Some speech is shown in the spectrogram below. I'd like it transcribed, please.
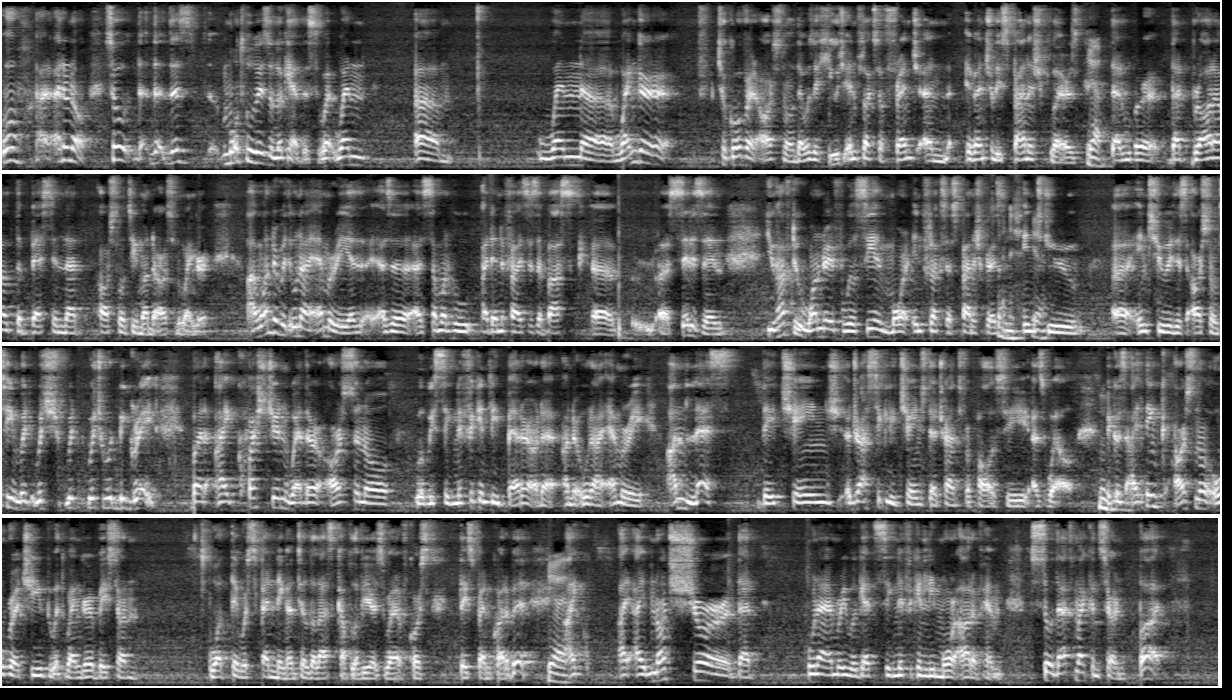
Well, I, I don't know. So th- th- there's multiple ways to look at this. When when, um, when uh, Wenger took over at Arsenal, there was a huge influx of French and eventually Spanish players Yeah. that were that brought out the best in that Arsenal team under Arsene Wenger. I wonder with Unai Emery as, as a as someone who identifies as a Basque uh, uh, citizen, you have to wonder if we'll see a more influx of Spanish players Spanish, yeah. into uh, into this Arsenal team, which, which which which would be great. But I question whether Arsenal will be significantly better under, under Unai Emery unless they change drastically change their transfer policy as well. Because I think Arsenal overachieved with Wenger based on what they were spending until the last couple of years, where of course they spend quite a bit. Yeah. I, I I'm not sure that Unai Emery will get significantly more out of him. So that's my concern. But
